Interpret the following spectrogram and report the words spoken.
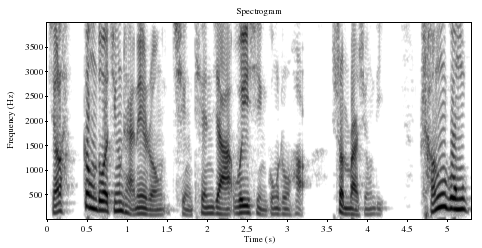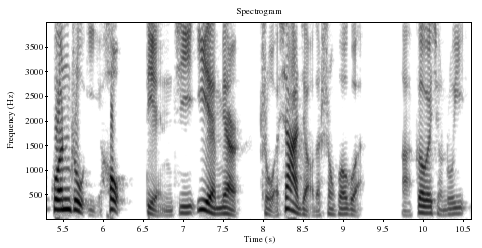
行了，更多精彩内容，请添加微信公众号“蒜瓣兄弟”。成功关注以后，点击页面左下角的生活馆啊，各位请注意，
